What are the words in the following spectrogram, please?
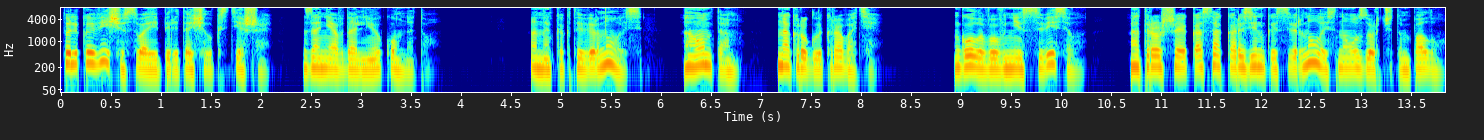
только вещи свои перетащил к Стеше, заняв дальнюю комнату. Она как-то вернулась, а он там, на круглой кровати. Голову вниз свесил, отросшая коса корзинкой свернулась на узорчатом полу,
